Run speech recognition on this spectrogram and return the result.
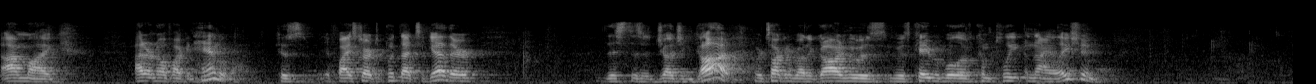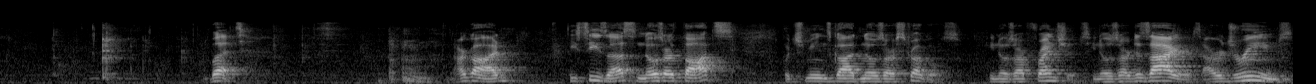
I'm like, I don't know if I can handle that. Because if I start to put that together, this is a judging God. We're talking about a God who is who is capable of complete annihilation. But our God, He sees us, knows our thoughts, which means God knows our struggles. He knows our friendships. He knows our desires, our dreams,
